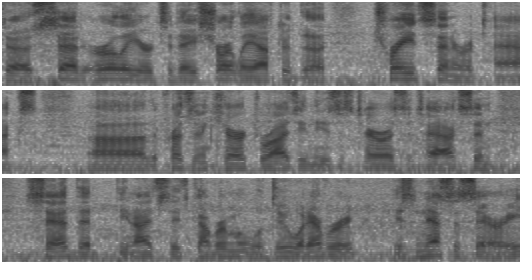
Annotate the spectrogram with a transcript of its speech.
uh, said earlier today, shortly after the Trade Center attacks, uh, the president characterizing these as terrorist attacks and said that the United States government will do whatever is necessary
